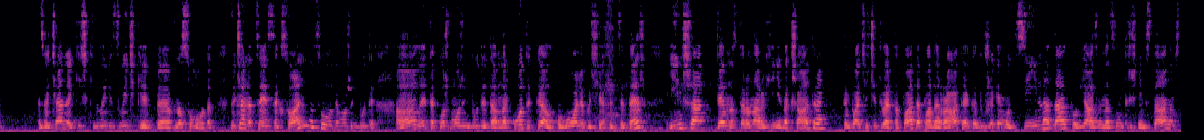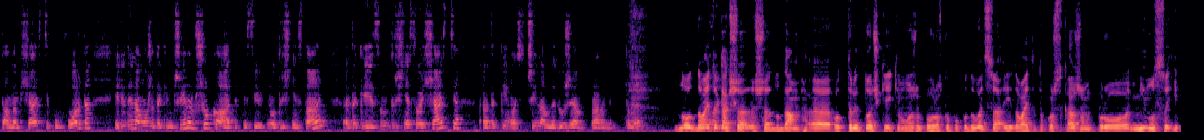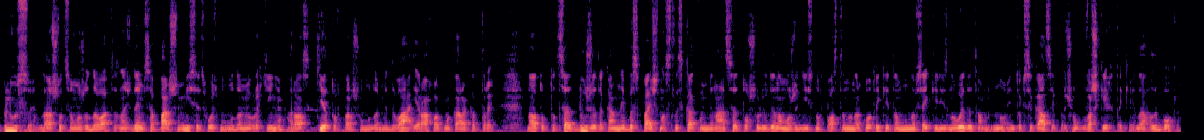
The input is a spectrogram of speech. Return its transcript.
Звичайно, якісь шкідливі звички е, в насолодах. Звичайно, це і сексуальні насолоди можуть бути, але також можуть бути там наркотики, алкоголь або ще щось. Це теж інша темна сторона рухіні Накшатри, тим паче четверта пада, пада рака, яка дуже емоційна, да, пов'язана з внутрішнім станом, станом щастя, комфорта. І людина може таким чином шукати свій внутрішній стан, е, таке внутрішнє своє щастя, е, таким ось чином не дуже правильним. Тому Ну, давайте так ще, ще додам. Е, от три точки, які ми можемо по гороскопу подивитися, і давайте також скажемо про мінуси і плюси, да, що це може давати. Значить, дивимося перший місяць в восьмому домі в Рахіні, раз, Кету в першому домі два і Раху от Макарака три. Да, тобто це дуже така небезпечна, слизька комбінація, то що людина може дійсно впасти на наркотики, там ну, на всякі різновиди там, ну, інтоксикацій, причому важких таких, да, глибоких.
